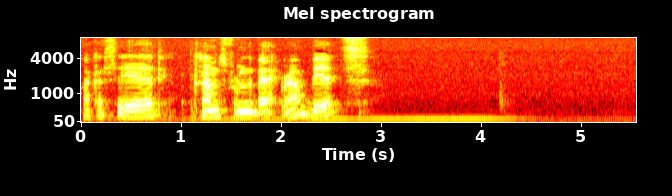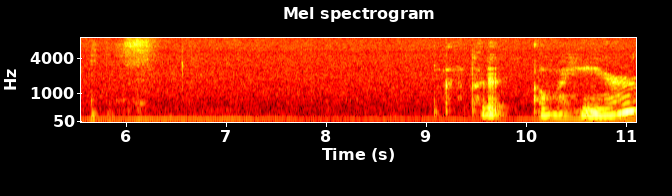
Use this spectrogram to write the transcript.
like I said, comes from the background bits. put it over here.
